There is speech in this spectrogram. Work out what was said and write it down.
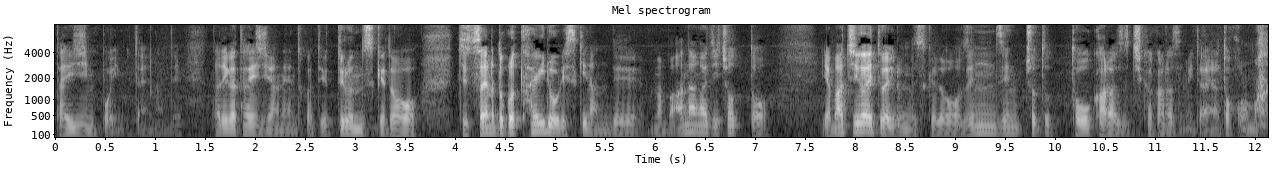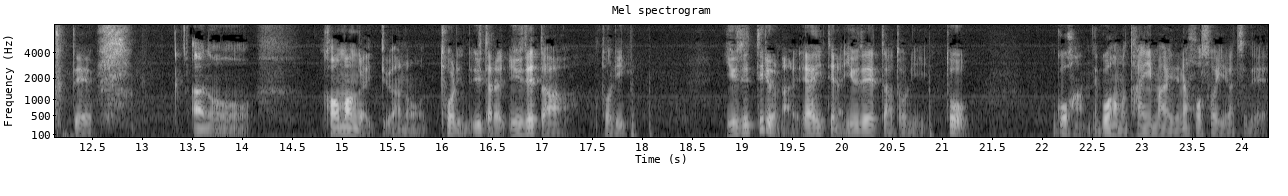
タイ人っぽいみたいなんで、誰がタイ人やねんとかって言ってるんですけど、実際のところタイ料理好きなんで、まあ、あながちちょっと、いや、間違えてはいるんですけど、全然ちょっと遠からず近からずみたいなところもあって、あの、カオマンガイっていう、あの、鶏、言ったら茹でた鶏茹でてるよな、あれ。焼いてない茹でた鶏と、ご飯ね。ご飯もタイ米でね、細いやつで。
